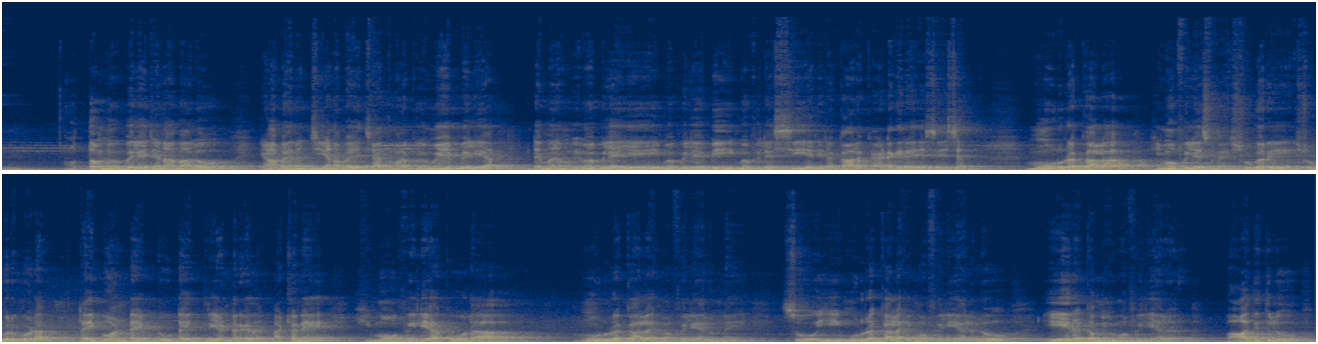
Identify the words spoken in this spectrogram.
మొత్తం హిమోఫీలియా జనాభాలో ఎనభై నుంచి ఎనభై ఐదు శాతం వరకు హిమోఫీలియా అంటే మనం haemophilia A haemophilia B haemophilia C అని రకాల కేటగిరైజ్ చేసాం మూడు రకాల హిమోఫిలియాస్ ఉన్నాయి. షుగర్ షుగర్ కూడా type one type two type three అంటారు కదా. అట్లనే హిమోఫిలియా కూడా మూడు రకాల హిమోఫిలియాలు ఉన్నాయి. సో ఈ మూడు రకాల హిమోఫిలియాలలో ఏ రకం హిమోఫిలియాల బాధితులు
